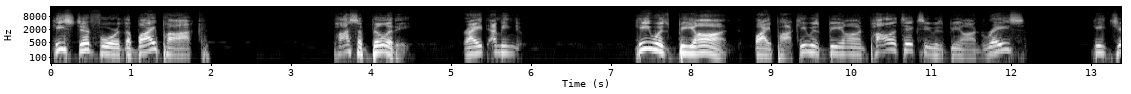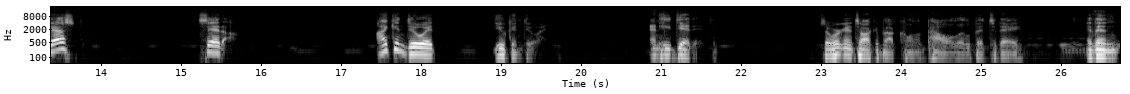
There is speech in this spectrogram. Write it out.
He stood for the BIPOC possibility, right? I mean, he was beyond BIPOC. He was beyond politics. He was beyond race. He just said, I can do it. You can do it. And he did it. So we're going to talk about Colin Powell a little bit today and then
